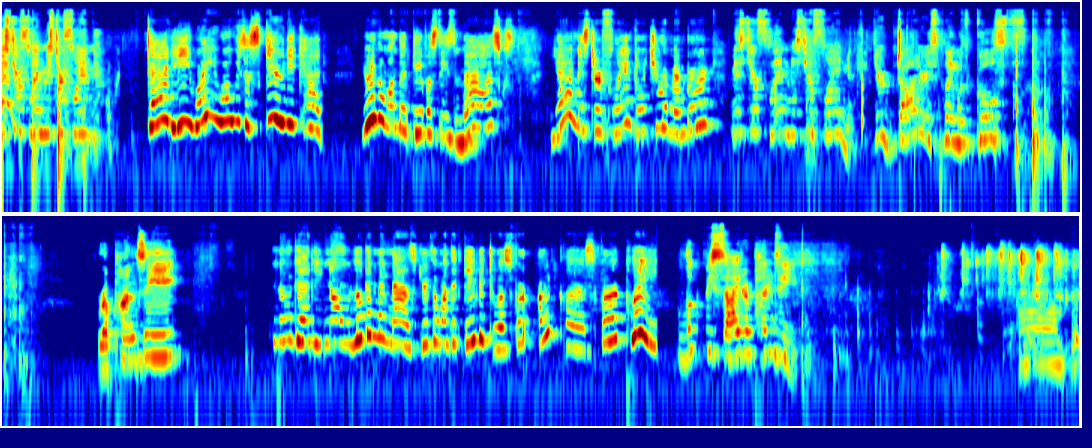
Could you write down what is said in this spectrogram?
Mr. Flynn, Mr. Flynn. Daddy, why are you always a scaredy cat? You're the one that gave us these masks. Yeah, Mr. Flynn, don't you remember? Mr. Flynn, Mr. Flynn. Your daughter is playing with ghosts. Rapunzel. No, Daddy, no. Look at my mask. You're the one that gave it to us for art class, for our play. Look beside Rapunzel. Um, Rap-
